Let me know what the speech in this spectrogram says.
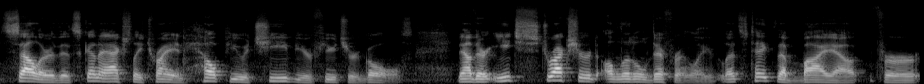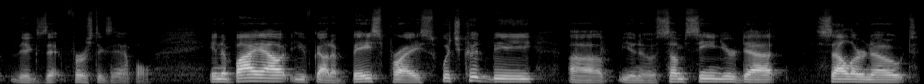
seller that's going to actually try and help you achieve your future goals. Now they're each structured a little differently. Let's take the buyout for the exa first example. In a buyout, you've got a base price, which could be, uh, you know, some senior debt, seller note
